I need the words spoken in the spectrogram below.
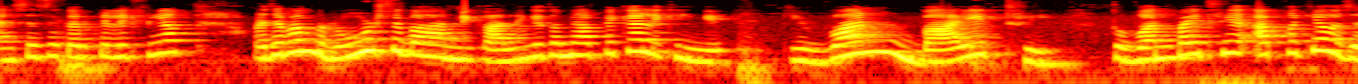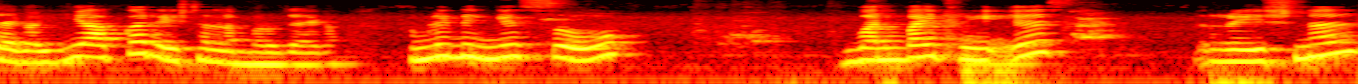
ऐसे ऐसे करके लिख लिया। और जब हम रूट से बाहर निकालेंगे तो हम यहाँ पे क्या लिखेंगे? कि वन बाई थ्री तो वन बाई थ्री आपका क्या हो जाएगा? ये आपका रेशनल नंबर हो जाएगा। हम लिख देंगे so one by three is rational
